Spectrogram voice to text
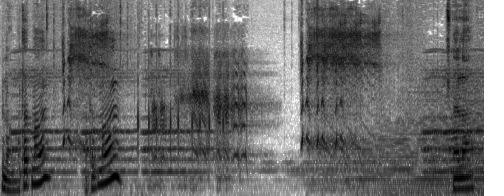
Genau, wartet mal. Wartet mal. Schneller.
